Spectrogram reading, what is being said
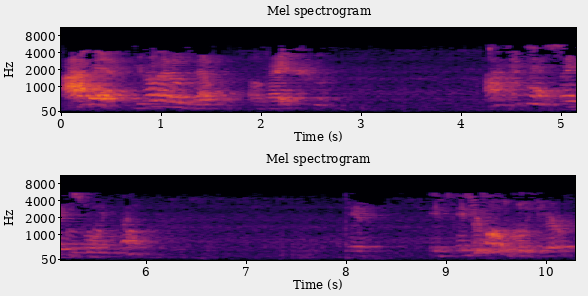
I bet, because I know the devil, okay? I can't say was going, on. If, if, if your father really cared,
